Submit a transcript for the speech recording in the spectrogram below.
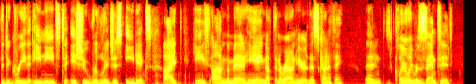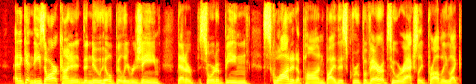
the degree that he needs to issue religious edicts. I, he's, I'm the man. He ain't nothing around here. This kind of thing." And clearly resented and again, these are kind of the new hillbilly regime that are sort of being squatted upon by this group of Arabs who are actually probably like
